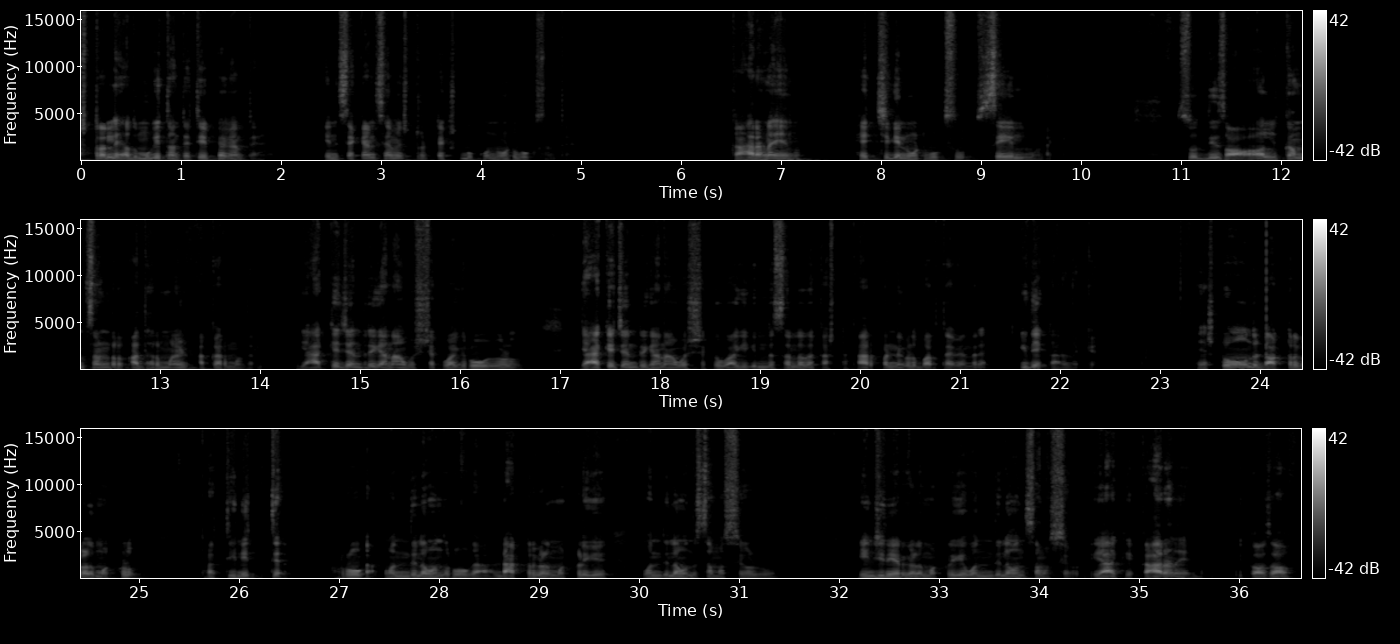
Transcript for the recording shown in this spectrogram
ಅಷ್ಟರಲ್ಲಿ ಅದು ಮುಗೀತಂತೆ, ತಿಪ್ಪೆಗಂತೆ. ಇನ್ನು second semester text book note books ಅಂತೆ. ಕಾರಣ ಏನು? ಹೆಚ್ಚಿಗೆ ನೋಟ್ ಬುಕ್ಸು ಸೇಲ್ ಮಾಡೋಕ್ಕೆ. So these all comes under adharma and ಅಕರ್ಮದಲ್ಲಿ. ಯಾಕೆ ಜನರಿಗೆ ಅನಾವಶ್ಯಕವಾಗಿ ರೋಗಗಳು? ಯಾಕೆ ಜನರಿಗೆ ಅನಾವಶ್ಯಕವಾಗಿ ಇಲ್ಲ ಸಲ್ಲದ ಕಷ್ಟ ಕಾರ್ಪಣ್ಯಗಳು ಬರ್ತವೆ ಅಂದರೆ ಇದೇ ಕಾರಣಕ್ಕೆ ಎಷ್ಟೊಂದು ಡಾಕ್ಟರ್ಗಳ ಮಕ್ಕಳು ಪ್ರತಿನಿತ್ಯ ರೋಗ, ಒಂದಿಲ್ಲ ಒಂದು ರೋಗ, ಡಾಕ್ಟರ್ಗಳ ಮಕ್ಕಳಿಗೆ ಒಂದಿಲ್ಲ ಒಂದು ಸಮಸ್ಯೆಗಳು, ಇಂಜಿನಿಯರ್ಗಳ ಮಕ್ಕಳಿಗೆ ಒಂದಿಲ್ಲ ಒಂದು ಸಮಸ್ಯೆಗಳು. ಯಾಕೆ? ಕಾರಣ ಏನು? ಬಿಕಾಸ್ ಆಫ್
